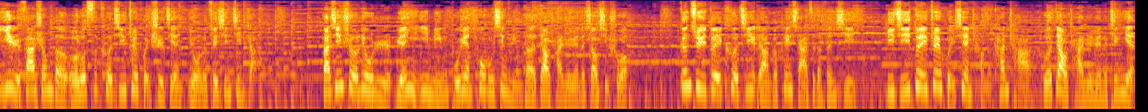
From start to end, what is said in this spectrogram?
一日发生的俄罗斯客机坠毁事件有了最新进展。法新社六日援引一名不愿透露姓名的调查人员的消息说，根据对客机两个黑匣子的分析，以及对坠毁现场的勘查和调查人员的经验，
